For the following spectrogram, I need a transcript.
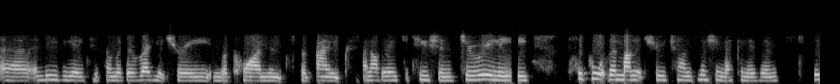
uh, alleviated some of the regulatory requirements for banks and other institutions to really support the monetary transmission mechanism. So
